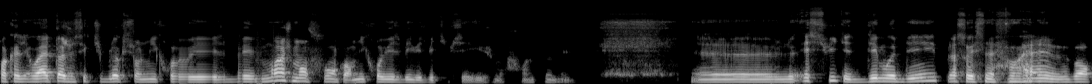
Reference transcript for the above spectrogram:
Ouais, toi, je sais que tu bloques sur le micro USB. Moi, je m'en fous encore. Micro USB, USB type C, je m'en fous un peu. Euh, le S8 est démodé, place au S9. Ouais, bon.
